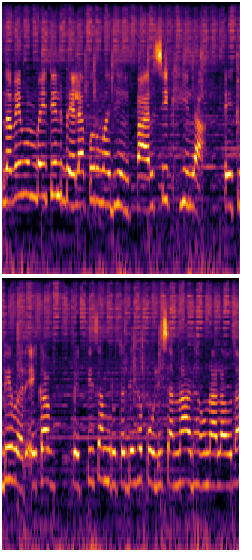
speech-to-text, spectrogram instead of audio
नवी मुंबईतील बेलापूरमधील पारसिक हिला टेकडीवर एका व्यक्तीचा मृतदेह पोलिसांना आढळून आला होता.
